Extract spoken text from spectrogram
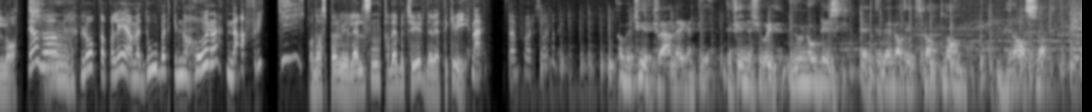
låt. Ja, det var låta Palea med Dobet Gnahore Nafriki. Og da spør vi ledelsen hva det betyr, det vet ikke vi. Nei, de får svare på det. Hva betyr kven egentlig? Det finnes jo i urnordisk, et relativt flatt land, graslagt.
